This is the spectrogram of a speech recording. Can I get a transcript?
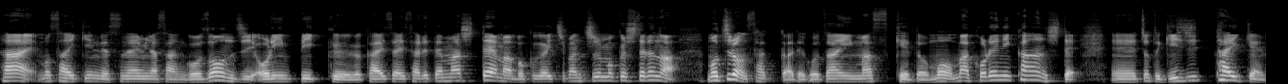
はい。もう最近ですね、皆さんご存知、オリンピックが開催されてまして、まあ僕が一番注目してるのは、もちろんサッカーでございますけども、まあこれに関して、えー、ちょっと疑似体験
